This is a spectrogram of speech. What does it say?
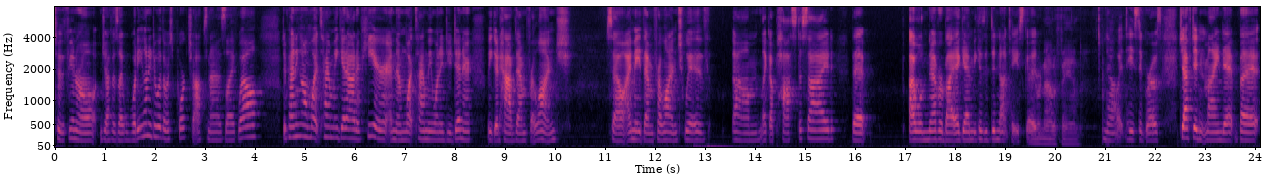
to the funeral, Jeff is like, What are you going to do with those pork chops? And I was like, Well, depending on what time we get out of here and then what time we want to do dinner, we could have them for lunch. So I made them for lunch with um, like a pasta side that I will never buy again because it did not taste good. You're not a fan. No, it tasted gross. Jeff didn't mind it, but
